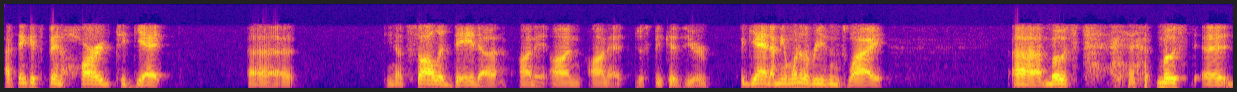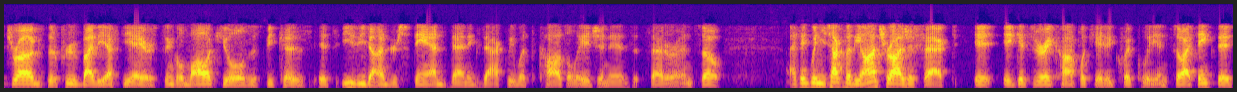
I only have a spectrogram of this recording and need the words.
I think it's been hard to get uh, you know solid data on it on on it just because you're again I mean one of the reasons why uh, most most uh, drugs that are approved by the FDA are single molecules is because it's easy to understand then exactly what the causal agent is, et cetera. And so I think when you talk about the entourage effect, it, it gets very complicated quickly. And so I think that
